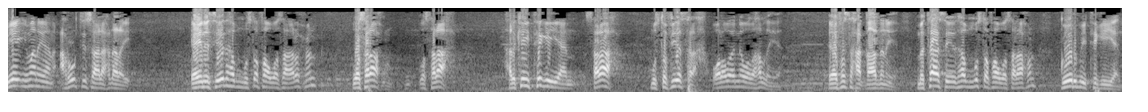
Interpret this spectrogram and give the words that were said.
miyay imanayaan carruurtii saalix dhalay ayna sayadhabu mustafa wasalxun wasalaaxun wasalaax halkay tegayaan salaax mustafiyo salaax waa labada nin wada hadlaya ee fasaxa qaadanaya mataa sayadhabu mustafa wasalaaxun goormay tegayaan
